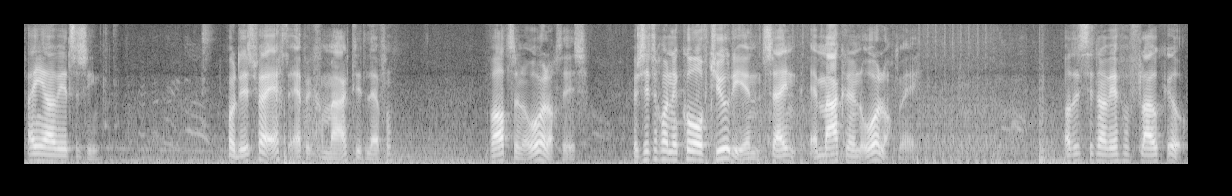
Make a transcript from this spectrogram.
Fijn jou weer te zien. Oh, dit is wel echt epic gemaakt, dit level. Wat een oorlog dit. We zitten gewoon in Call of Duty en, zijn, en maken een oorlog mee. Wat is dit nou weer voor flauwekul?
